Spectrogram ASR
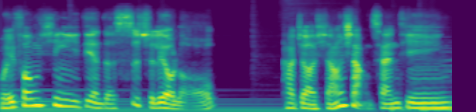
微风信义店的四十六楼，它叫想想餐厅。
